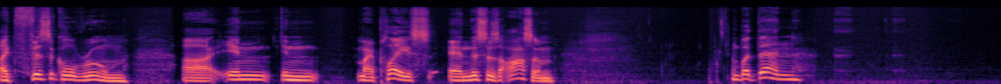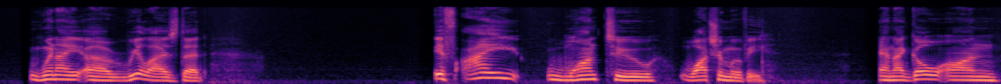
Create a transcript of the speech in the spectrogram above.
like physical room, uh, in in my place, and this is awesome. But then, when I uh, realized that if I want to watch a movie, and I go on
